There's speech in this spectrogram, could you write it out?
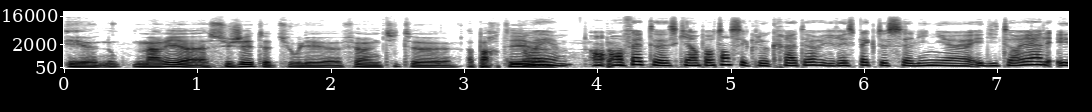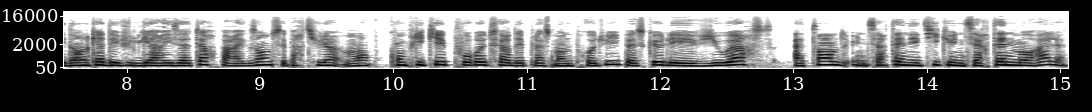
Et euh, donc, Marie, à, ce sujet, tu voulais euh, faire une petite euh, aparté. Oui, euh, en, en fait, euh, ce qui est important, c'est que le créateur, il respecte sa ligne euh, éditoriale. Et dans le cas des vulgarisateurs, par exemple, c'est particulièrement compliqué pour eux de faire des placements de produits parce que les viewers attendent une certaine éthique et une certaine morale.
